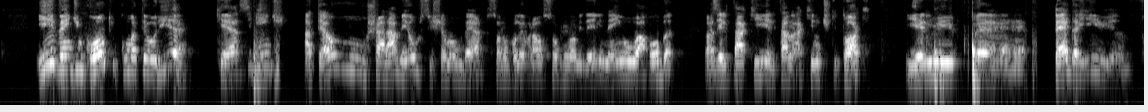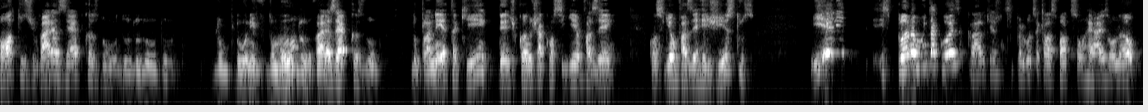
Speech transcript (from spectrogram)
E vem de encontro com uma teoria que é a seguinte: até um xará meu se chama Humberto, só não vou lembrar o sobrenome dele nem o arroba, mas ele está aqui, ele está aqui no TikTok e ele é, pega aí fotos de várias épocas do, do, do, do, do, do mundo, várias épocas do, do planeta aqui, desde quando já conseguiam fazer, conseguiam fazer registros. E ele explana muita coisa. Claro que a gente se pergunta se aquelas fotos são reais ou não,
